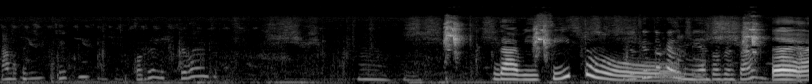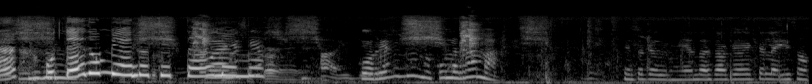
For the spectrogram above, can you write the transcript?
Ah, lo que- sí, sí. Corre, que se vayan. Davidito. Yo siento que durmiendo se está. Ah, usted durmiendo, tita. Ay, Corriendo mismo con la rama. Siento que durmiendo. ¿Sabes qué, qué le hizo?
